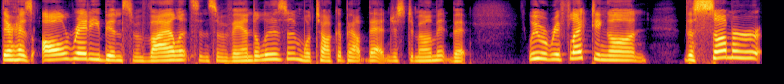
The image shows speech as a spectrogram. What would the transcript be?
There has already been some violence and some vandalism. We'll talk about that in just a moment, but we were reflecting on the summer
